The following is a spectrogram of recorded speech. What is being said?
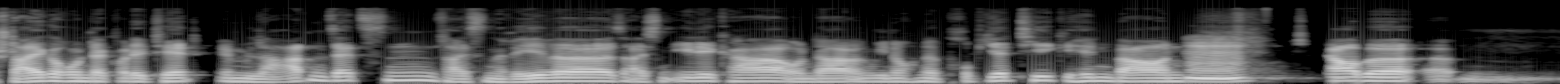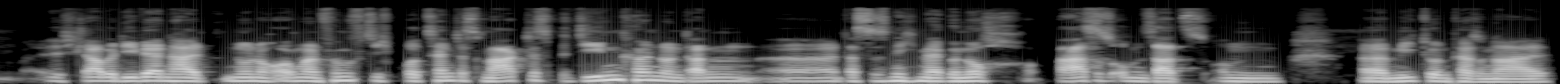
Steigerung der Qualität im Laden setzen, sei es ein Rewe, sei es ein Edeka und da irgendwie noch eine Probiertheke hinbauen. Mhm. Ich glaube, ähm, ich glaube, die werden halt nur noch irgendwann 50 Prozent des Marktes bedienen können und dann, äh, das ist nicht mehr genug Basisumsatz, um äh, Miete und Personal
